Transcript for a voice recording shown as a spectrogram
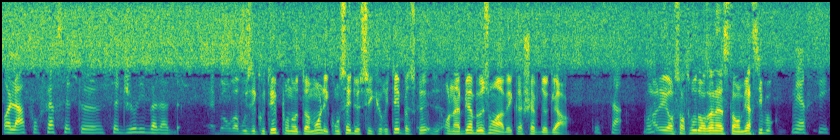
voilà, pour faire cette, cette jolie balade. Eh ben, on va vous écouter pour notamment les conseils de sécurité parce qu'on a bien besoin avec la chef de gare. C'est ça. Allez, on se retrouve dans un instant. Merci beaucoup. Merci.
